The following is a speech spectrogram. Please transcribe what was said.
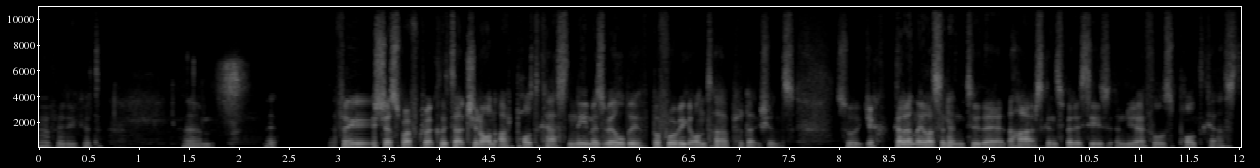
Very good. Um, I think it's just worth quickly touching on our podcast name as well before we get on to our predictions. So you're currently listening to the, the Hearts Conspiracies and UFOs podcast,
